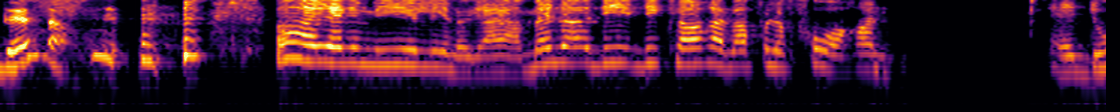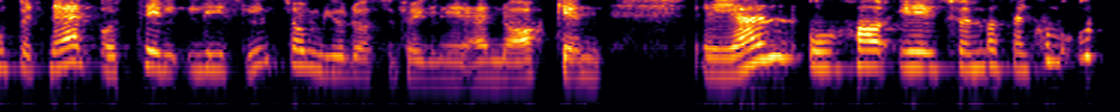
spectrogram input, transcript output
Det er sant. og her er det mye lyn og greier. Men uh, de, de klarer i hvert fall å få han eh, dopet ned, og til Liesel, som jo da selvfølgelig er naken igjen, og har i svømmebasseng. Kommer opp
